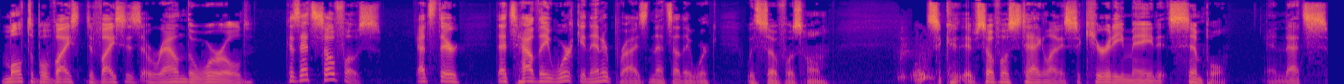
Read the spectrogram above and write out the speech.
multiple devices around the world, because that's Sophos. That's their that's how they work in enterprise, and that's how they work with Sophos Home. Sophos' tagline is "Security made simple," and that's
